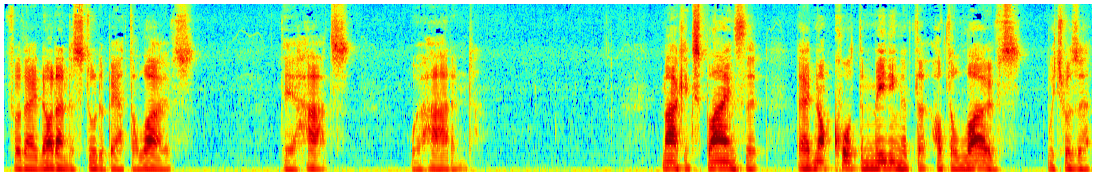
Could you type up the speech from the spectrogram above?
for they had not understood about the loaves. Their hearts were hardened. Mark explains that they had not caught the meaning of the, of the loaves, which was a,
